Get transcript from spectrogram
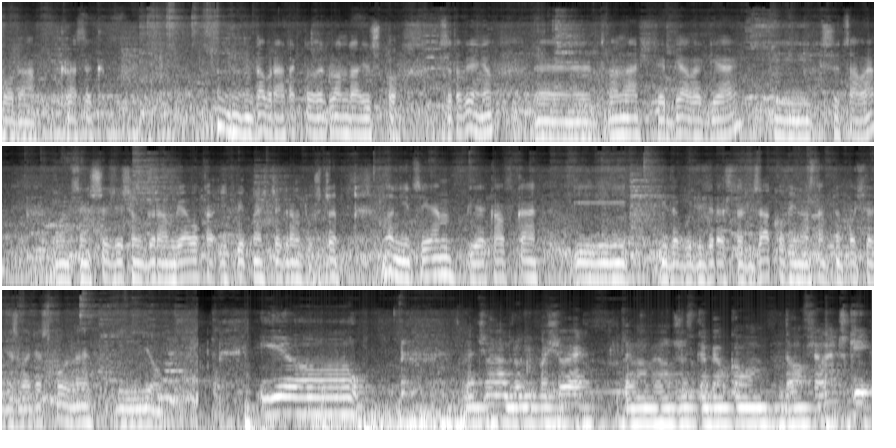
woda, klasyk. Dobra, tak to wygląda już po zrobieniu. E, 12 białek jaj i 3 całe. Łącznie 60 gram białka i 15 gram tłuszczy. No nic, jem, piję kawkę i idę budzić resztę lizaków i następny posiłek już będzie wspólny i ju. Ju. Lecimy na drugi posiłek. Tutaj mamy odżywkę białkową do owsianeczki.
